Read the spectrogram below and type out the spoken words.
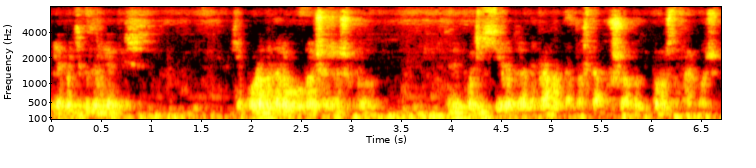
Βλέπω εκεί που δεν βλέπεις. Και μπορώ με τα λόγω γνώσεω να σου πω. Είναι πολύ χειρότερα τα πράγματα από αυτά που σου από πάνω στο φαγό σου.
